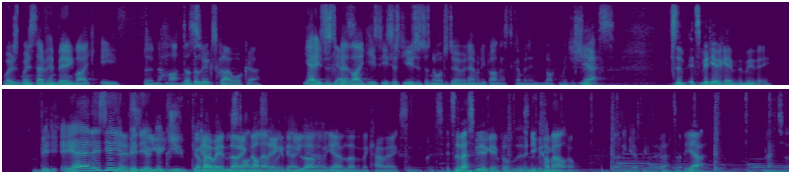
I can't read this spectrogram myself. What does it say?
Whereas when instead of him being like Ethan Hunt, Does a Luke Skywalker. yeah, he's just a bit like he's, he's just useless, doesn't know what to do, and Emily Blunt has to come in and knock him into shape. Yes. It's a it's video game the movie. Video, yeah, it is. Yeah, yeah, is. video you, game. you go, go, in knowing nothing and then you learn yeah. the, yeah, learn the mechanics and it's, it's the best video game film and you come out film. learning everything better. Yeah. Better.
